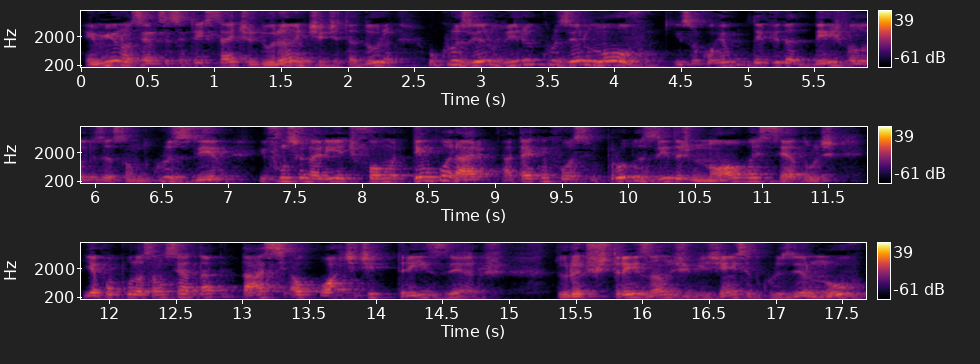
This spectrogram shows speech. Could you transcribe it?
Em 1967, durante a ditadura, o Cruzeiro vira Cruzeiro Novo. Isso ocorreu devido à desvalorização do Cruzeiro e funcionaria de forma temporária até que fossem produzidas novas cédulas e a população se adaptasse ao corte de três zeros. Durante os três anos de vigência do Cruzeiro Novo,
